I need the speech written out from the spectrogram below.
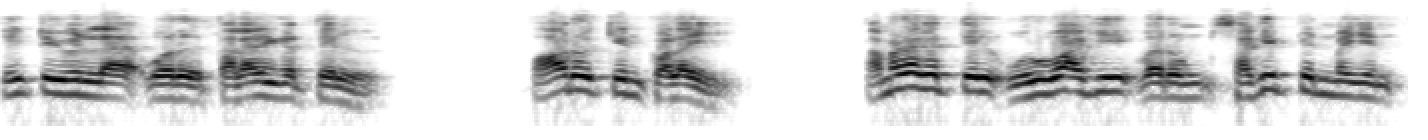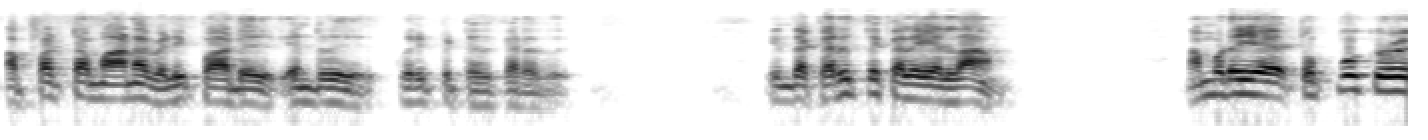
தீட்டியுள்ள ஒரு தலையங்கத்தில் ஃபாரூக்கின் கொலை தமிழகத்தில் உருவாகி வரும் சகிப்பின்மையின் அப்பட்டமான வெளிப்பாடு என்று குறிப்பிட்டிருக்கிறது. இந்த கருத்துக்களை எல்லாம் நம்முடைய தொப்புக்குள்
